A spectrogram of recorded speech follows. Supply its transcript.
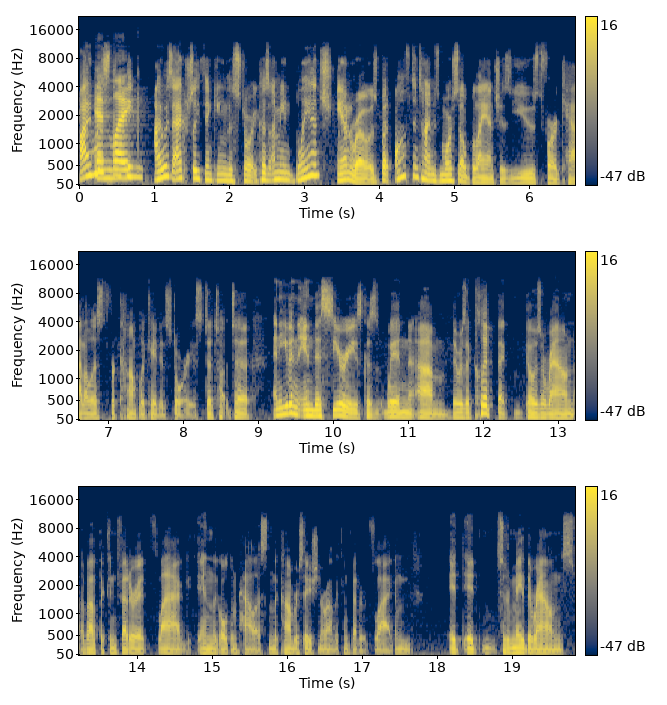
I was and thinking, like I was actually thinking the story because I mean Blanche and Rose, but oftentimes more so Blanche is used for a catalyst for complicated stories to to and even in this series because when um, there was a clip that goes around about the Confederate flag in the Golden Palace and the conversation around the Confederate flag and it it sort of made the rounds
